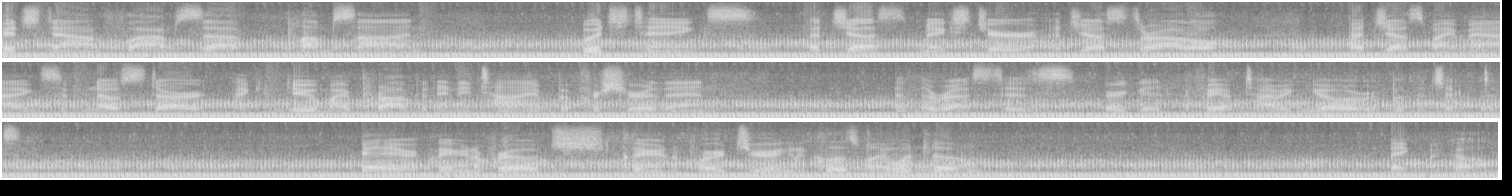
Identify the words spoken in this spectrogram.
pitch down, flaps up, pumps on, switch tanks, adjust mixture, adjust throttle, adjust my mags. If no start, I can do my prop at any time, but for sure then. And the rest is very good. If we have time, we can go over it with the checklist. Okay, we're clearing approach, clearing departure. I'm gonna close my window. Make my call.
